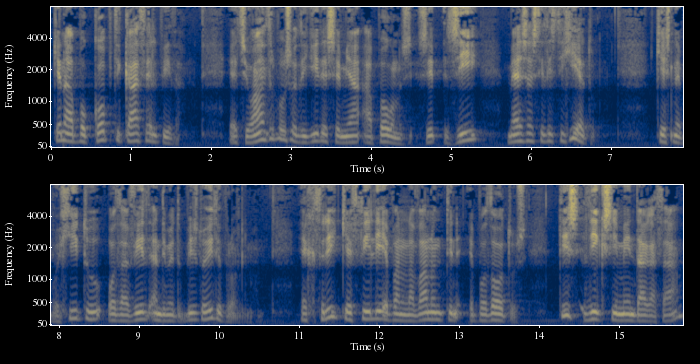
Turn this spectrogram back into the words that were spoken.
και να αποκόπτει κάθε ελπίδα. Έτσι ο άνθρωπος οδηγείται σε μια απόγνωση, ζει μέσα στη δυστυχία του. Και στην εποχή του ο Δαβίδ αντιμετωπίζει το ίδιο πρόβλημα. Εχθροί και φίλοι επαναλαμβάνουν την εποδό τους. Τις δείξει μην τα αγαθά,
